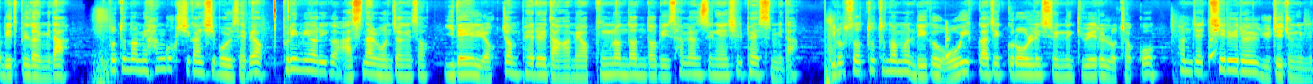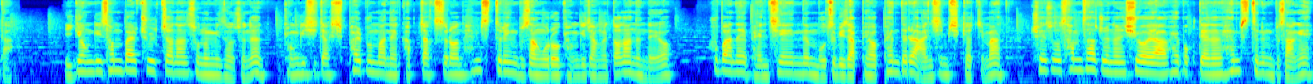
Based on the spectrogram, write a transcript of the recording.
미드필더입니다. 토트넘이 한국 시간 15일 새벽 프리미어리그 아스날 원정에서 2대1 역전패를 당하며 북런던 더비 3연승에 실패했습니다. 이로써 토트넘은 리그 5위까지 끌어올릴 수 있는 기회를 놓쳤고 현재 7위를 유지 중입니다. 이 경기 선발 출전한 손흥민 선수는 경기 시작 18분 만에 갑작스런 햄스트링 부상으로 경기장을 떠났는데요. 후반에 벤치에 있는 모습이 잡혀 팬들을 안심시켰지만 최소 3, 4주는 쉬어야 회복되는 햄스트링 부상에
